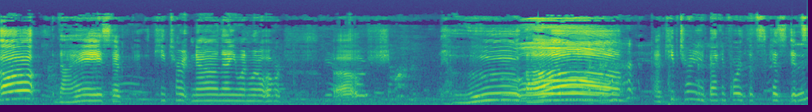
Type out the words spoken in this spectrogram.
Oh, nice. Keep turning. No, now you went a little over. Oh, sh- Ooh. Oh. Now keep turning it back and forth. It's because it's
